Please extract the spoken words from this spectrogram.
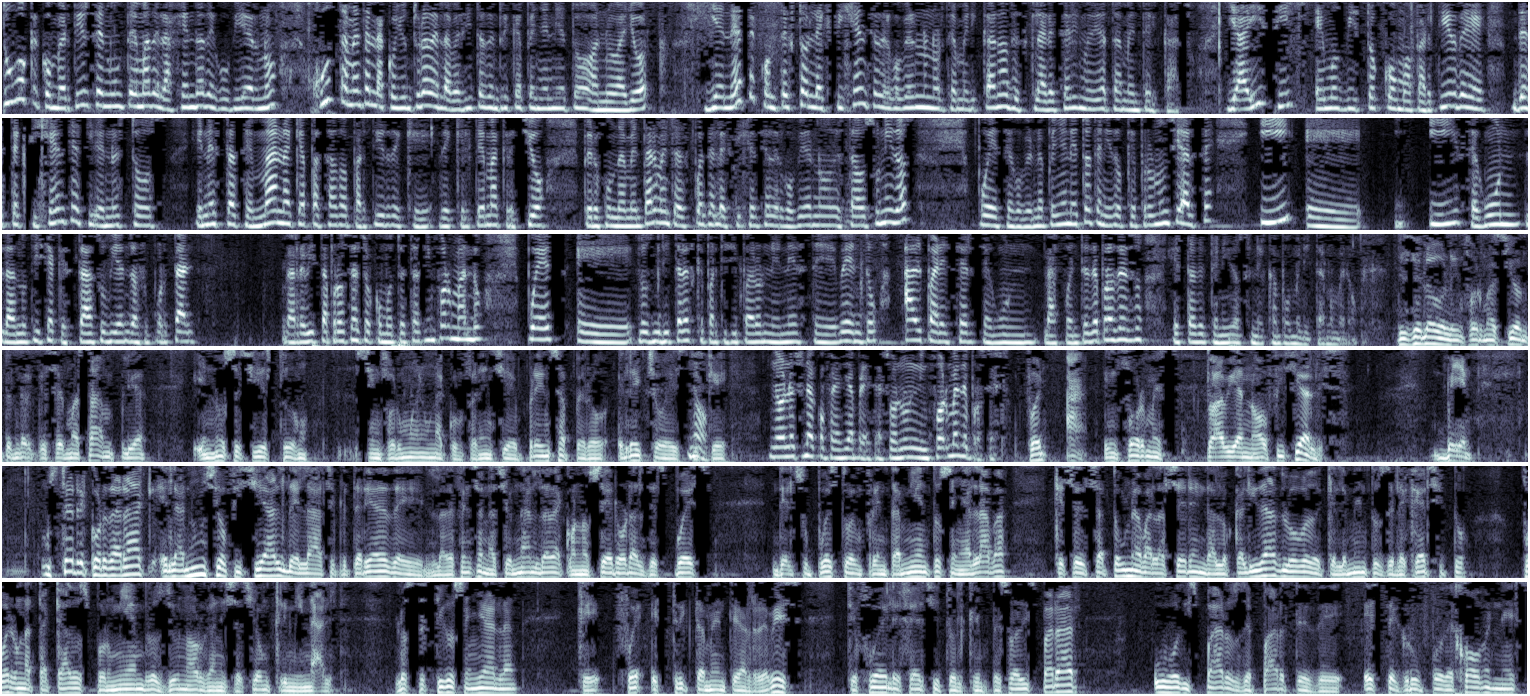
tuvo que convertirse en un tema de la agenda de gobierno justamente en la coyuntura de la visita de Enrique Peña Nieto a Nueva York y en ese contexto la exigencia del gobierno norteamericano de esclarecer inmediatamente el caso. Y ahí sí hemos visto cómo a partir de, de esta exigencia, es decir, en en esta semana que ha pasado a partir de que, de que el tema creció, pero fundamentalmente después de la exigencia del gobierno de Estados Unidos, pues el gobierno de Peña Nieto ha tenido que pronunciarse y, eh, y según la noticia que está subiendo a su portal la revista Proceso, como tú estás informando, pues eh, los militares que participaron en este evento, al parecer, según las fuentes de Proceso, están detenidos en el campo militar número uno. Desde luego la información tendrá que ser más amplia. Y no sé si esto se informó en una conferencia de prensa, pero el hecho es de que no, no es una conferencia de prensa, son un informes de proceso. Fue, ah, informes todavía no oficiales. Bien, Usted recordará el anuncio oficial de la Secretaría de la Defensa Nacional, dada a conocer horas después del supuesto enfrentamiento, señalaba que se desató una balacera en la localidad luego de que elementos del ejército fueron atacados por miembros de una organización criminal. Los testigos señalan que fue estrictamente al revés, que fue el ejército el que empezó a disparar hubo disparos de parte de este grupo de jóvenes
